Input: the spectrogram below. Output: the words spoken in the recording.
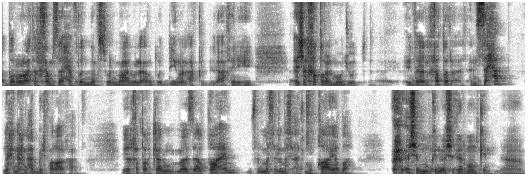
الضرورات الخمسة حفظ النفس والمال والعرض والدين والعقل إلى آخره. إيش الخطر الموجود؟ إذا الخطر انسحب نحن حنعبي الفراغ هذا. إذا الخطر كان ما زال قائم فالمسألة مسألة مقايضة. إيش الممكن وإيش غير ممكن؟ آه،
